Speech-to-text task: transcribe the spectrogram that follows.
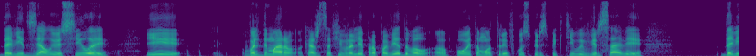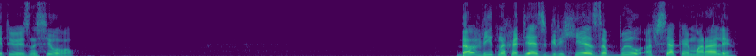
Давид взял ее силой, и Вальдемар, кажется, в феврале проповедовал э, по этому отрывку с перспективы Версавии. Давид ее изнасиловал. Давид, находясь в грехе, забыл о всякой морали –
